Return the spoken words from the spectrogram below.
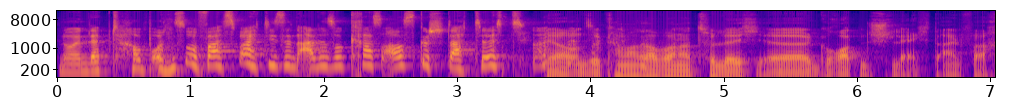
neuen Laptop und sowas, weil die sind alle so krass ausgestattet. Ja, unsere Kamera war natürlich äh, grottenschlecht einfach.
